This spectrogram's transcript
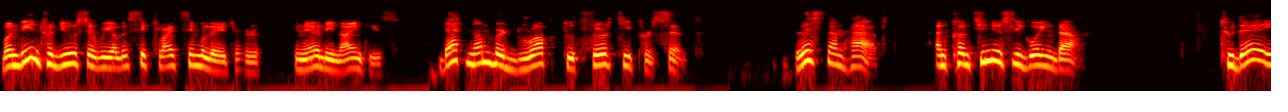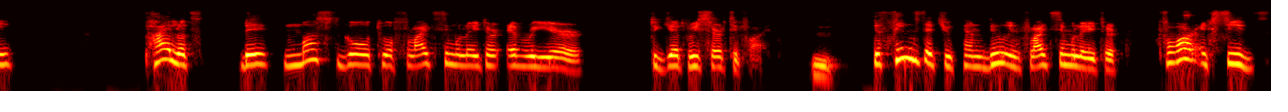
When we introduced a realistic flight simulator in the early 90s, that number dropped to 30%, less than half, and continuously going down. Today, pilots they must go to a flight simulator every year to get recertified. Mm the things that you can do in flight simulator far exceeds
